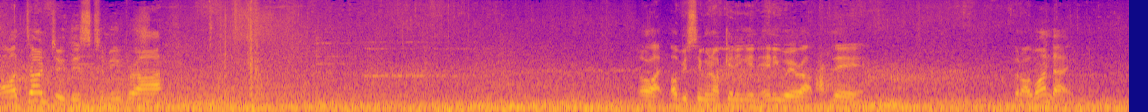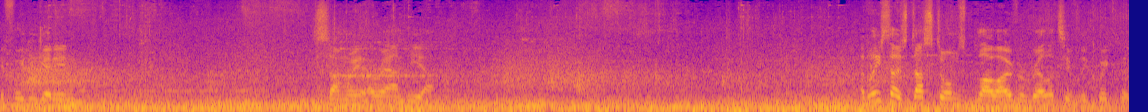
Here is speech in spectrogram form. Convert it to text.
oh, don't do this to me, brah. Alright, obviously we're not getting in anywhere up there. But I wonder if we can get in somewhere around here. At least those dust storms blow over relatively quickly.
